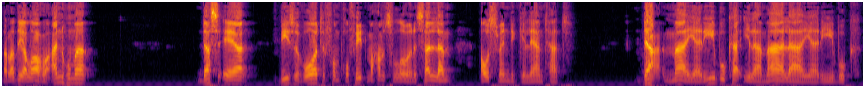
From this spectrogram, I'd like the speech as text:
radiallahu anhuma, dass er diese Worte vom Prophet Muhammad sallallahu alaihi wasallam auswendig gelernt hat. Da' ma yaribuka ila ma la yaribuk.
